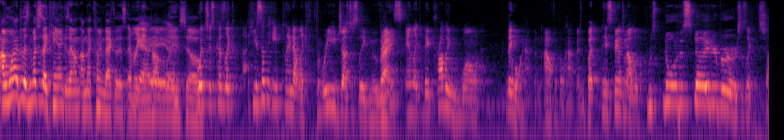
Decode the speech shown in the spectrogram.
I want to do as much as I can because I don't. I'm not coming back to this ever Yeah, again yeah, probably. yeah. So Which is because like he said that he planned out like three Justice League movies, Right. And like they probably won't. They won't happen. I don't think they'll happen. But his fans are now like restore the Snyderverse. It's like shut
